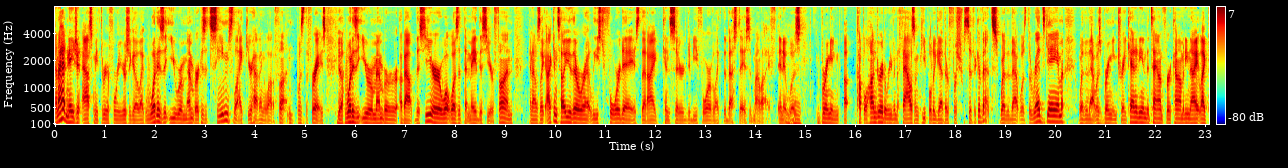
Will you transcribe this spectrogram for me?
And I had an agent ask me three or four years ago, like, what is it you remember? Because it seems like you're having a lot of fun, was the phrase. Yeah. What is it you remember about this year? What was it that made this year fun? And I was like, I can tell you there were at least four days that I considered to be four of like the best days of my life. And it was mm-hmm. bringing a couple hundred or even a thousand people together for specific events, whether that was the Reds game, whether that was bringing Trey Kennedy into town for a comedy night. Like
